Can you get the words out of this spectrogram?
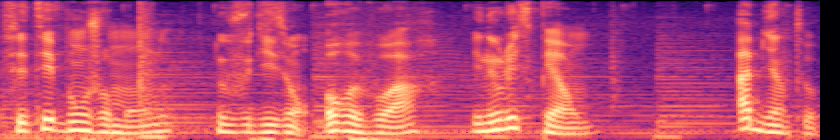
C'était Bonjour Monde, nous vous disons au revoir, et nous l'espérons, à bientôt.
